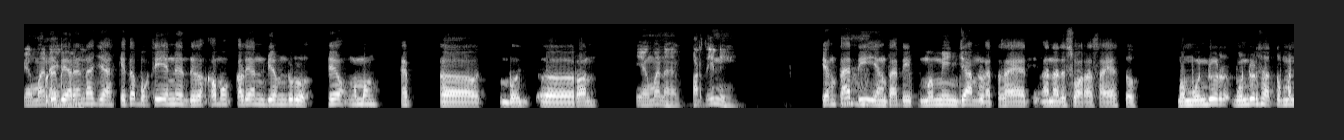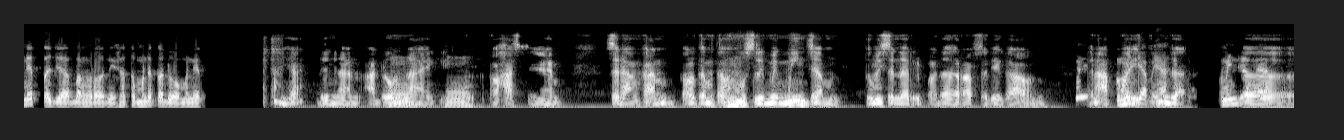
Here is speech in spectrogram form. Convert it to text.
Yang mana? Udah biarin mana? aja, kita buktiin ini. Kamu kalian diam dulu. Yuk ngomong, F, eh, Bo- eh, Ron. Yang mana? Part ini? Yang tadi, yang tadi meminjam kata saya, kan ada suara saya tuh. Memundur mundur satu menit aja Bang Roni, satu menit atau dua menit. ya dengan Adonai Hmm, gitu Hashem. Sedangkan kalau teman-teman muslim meminjam tulisan daripada Rhapsody Gaon, kenapa Meminjam itu ya? enggak Meminjam ya. eh,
